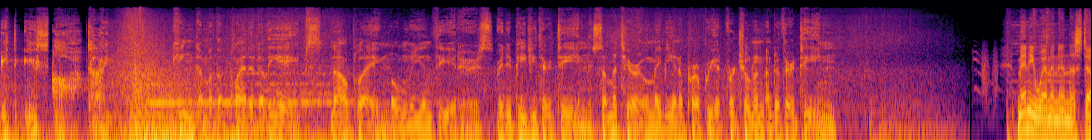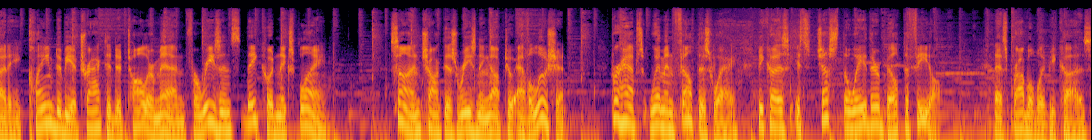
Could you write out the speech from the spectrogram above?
It is our time. Kingdom of the Planet of the Apes. Now playing only in theaters. Rated PG 13. Some material may be inappropriate for children under 13. Many women in the study claimed to be attracted to taller men for reasons they couldn't explain. Sohn chalked this reasoning up to evolution. Perhaps women felt this way because it's just the way they're built to feel. That's probably because,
